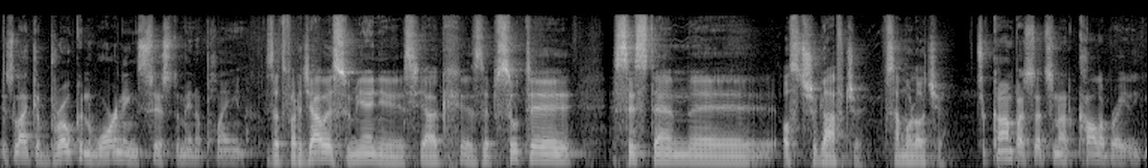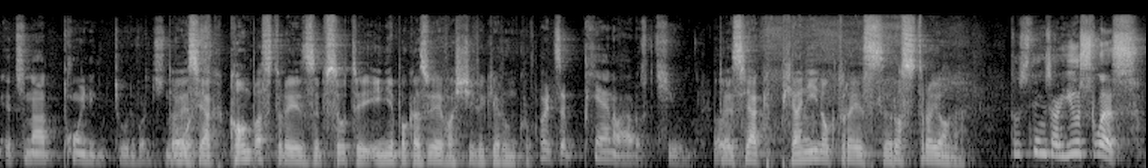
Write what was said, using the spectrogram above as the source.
is like a broken warning system in a plane. Zatwardziałe sumienie jest jak zepsuty system e, ostrzegawczy w samolocie. It's a compass that's not calibrating. It's not pointing towards To jest jak kompas, który jest zepsuty i nie pokazuje właściwie kierunku. Or it's a piano out of tune. To jest jak pianino, które jest rozstrojone. Those things are useless,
